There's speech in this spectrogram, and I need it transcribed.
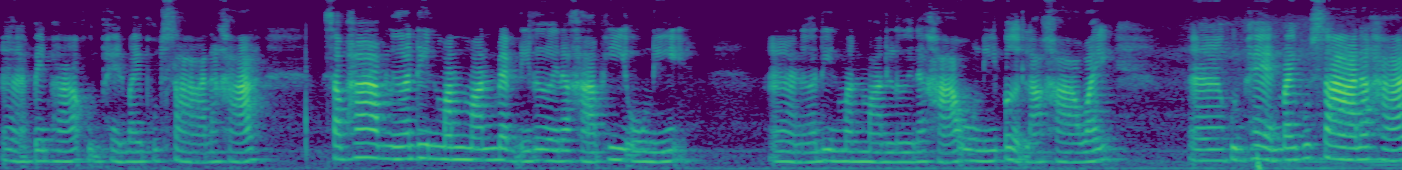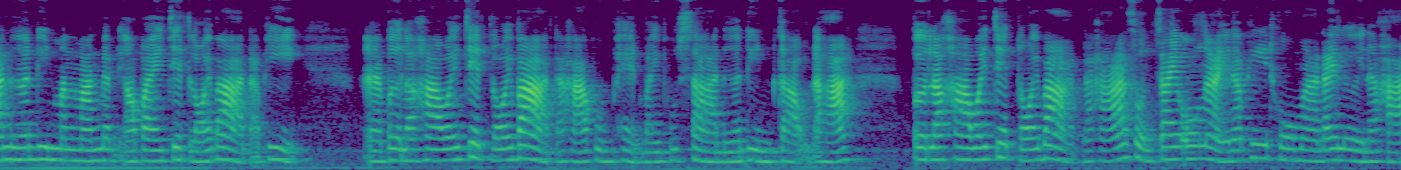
อ่าเป็นพระขุนแผนใบพุทรานะคะ สภาพเนื้อดินมันๆแบบนี้เลยนะคะ พี่องค์นี้อ่าเนื้อดินมันๆเลยนะคะ องค์นี้เปิดราคาไว้อ่าขุนแผนใบพุทรานะคะ เนื้อดินมันๆแบบนี้เอาไปเจ็ดร้อยบาทนะพี่อ่าเปิดราคาไว้เจ็ดร้อยบาทนะคะขุนแผนใบพุทราเนื้อดินเก่านะคะเปิดราคาไว้เจ็ดร้อยบาทนะคะ สนใจองค์ไหนนะพี่โทรมาได้เลยนะคะ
